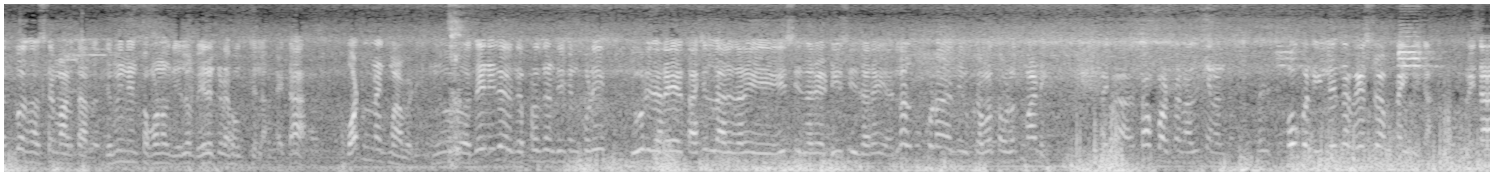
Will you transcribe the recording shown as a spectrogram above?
ಹದ್ಬಾಸ್ ಅಷ್ಟೇ ಮಾಡ್ತಾ ಇರೋದು. ಜಮೀನೇನು ತಗೊಂಡೋಗಿ ಎಲ್ಲೋ ಬೇರೆ ಕಡೆ ಹೋಗ್ತಿಲ್ಲ. ಆಯ್ತಾ? ಬಾಟಲ್ ನೆಕ್ ಮಾಡಬೇಡಿ. ನೀವು ಅದೇನಿದೆ ರೆಪ್ರೆಸೆಂಟೇಷನ್ ಕೊಡಿ. ಇವ್ರು ಇದ್ದಾರೆ ತಹಶೀಲ್ದಾರ್ ಇದ್ದಾರೆ ಎ ಸಿ ಇದ್ದಾರೆ ಡಿ ಸಿ ಇದ್ದಾರೆ ಎಲ್ಲರಿಗೂ ಕೂಡ ನೀವು ಕ್ರಮ ತಗೊಳಕ್ ಮಾಡಿ. ಆಯ್ತಾ? ಸ್ಟಾಪ್ ಮಾಡ್ತಾನೆ ಅದಕ್ಕೇನಂತ ನಾನು ಹೋಗ್ಬನ್ನಿ ಇಲ್ಲಿಂದ ವೇಸ್ಟ್ ಆಫ್ ಟೈಮ್ ಈಗ. ಆಯ್ತಾ?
